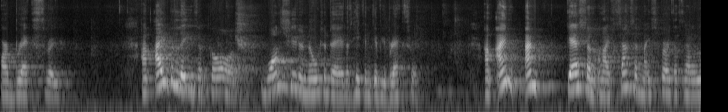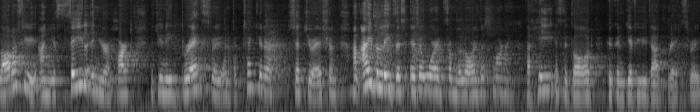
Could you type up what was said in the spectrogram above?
or breaks through. And I believe that God wants you to know today that He can give you breakthrough. And I'm, I'm guessing, and I sense in my spirit that there's a lot of you, and you feel in your heart that you need breakthrough in a particular situation. And I believe this is a word from the Lord this morning that He is the God who can give you that breakthrough.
